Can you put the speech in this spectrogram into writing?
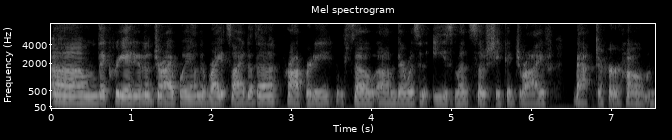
Um, they created a driveway on the right side of the property, so um, there was an easement so she could drive back to her home.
